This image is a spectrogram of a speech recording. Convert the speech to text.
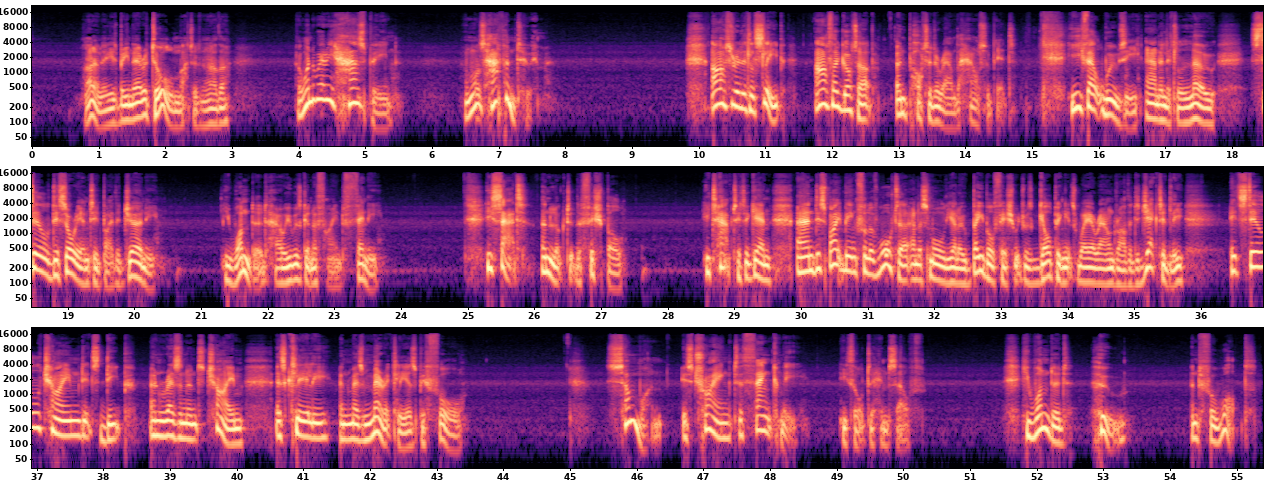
I don't think he's been there at all, muttered another. I wonder where he has been and what's happened to him. After a little sleep, Arthur got up and pottered around the house a bit. He felt woozy and a little low, still disoriented by the journey. He wondered how he was going to find Fenny. He sat and looked at the fishbowl. He tapped it again, and despite being full of water and a small yellow babel fish which was gulping its way around rather dejectedly, it still chimed its deep and resonant chime as clearly and mesmerically as before. Someone is trying to thank me, he thought to himself. He wondered who and for what.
